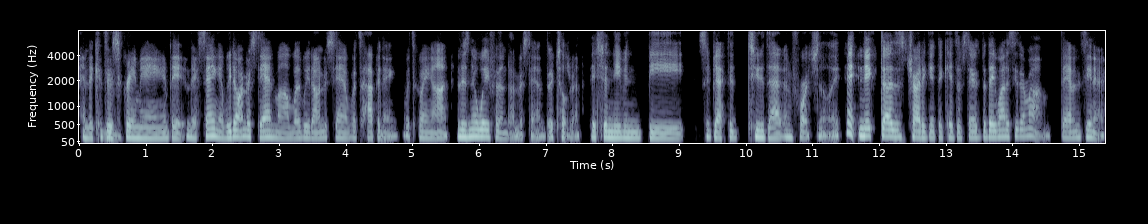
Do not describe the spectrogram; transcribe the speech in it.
And the kids mm. are screaming. They they're saying it. We don't understand, mom. But we don't understand what's happening, what's going on. And there's no way for them to understand. They're children. They shouldn't even be subjected to that, unfortunately. Hey, Nick does mm. try to get the kids upstairs, but they want to see their mom. They haven't seen her.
